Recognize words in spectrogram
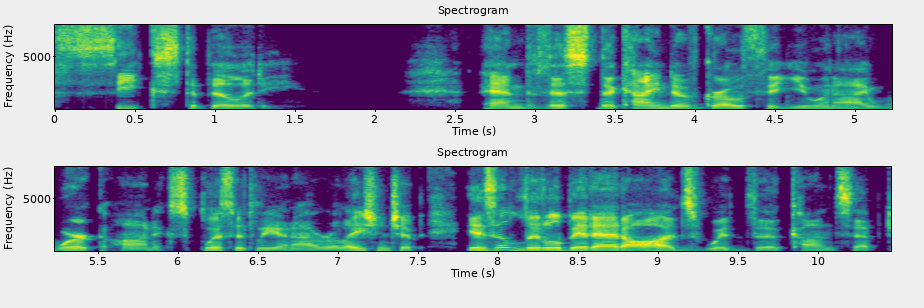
seek stability, and this the kind of growth that you and I work on explicitly in our relationship is a little bit at odds with the concept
